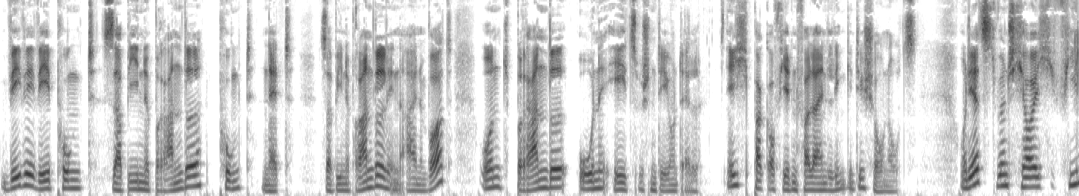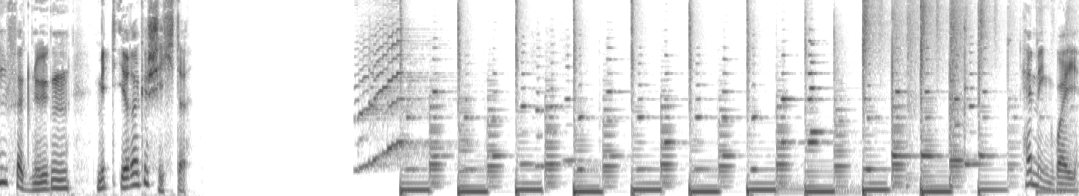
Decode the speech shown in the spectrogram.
www.sabinebrandl.net. Sabine Brandl in einem Wort und Brandl ohne E zwischen D und L. Ich packe auf jeden Fall einen Link in die Show Notes. Und jetzt wünsche ich euch viel Vergnügen mit ihrer Geschichte. Hemingway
